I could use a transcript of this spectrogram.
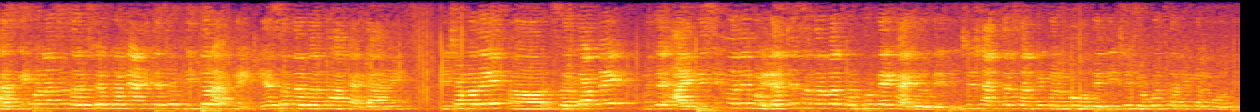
खासगीपणाचं संरक्षण करणे आणि त्याचं भीत राखणे या संदर्भात हा कायदा आहे. याच्यामध्ये सरकारने म्हणजे आयपीसी मध्ये महिलांच्या संदर्भात भरपूर काही कायदे होते. तीनशे शहात्तर सारखे कलम होते तीनशे चोपन्न सारखे कलम होते.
